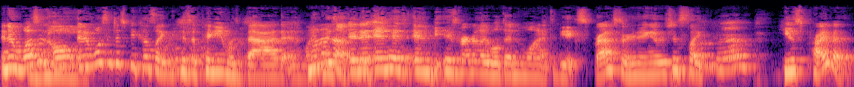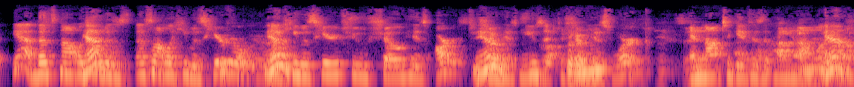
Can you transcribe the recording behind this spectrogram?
And it wasn't all, and it wasn't just because like his opinion was bad and like No, no, his, no. And, and his and his record label didn't want it to be expressed or anything. It was just like he was private. yeah, that's not what Yeah. he was. That's not what he was here for. Yeah. Like he was here to show his art, to Yeah. show his music, to show his work. and not to give his opinion on like, Yeah.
